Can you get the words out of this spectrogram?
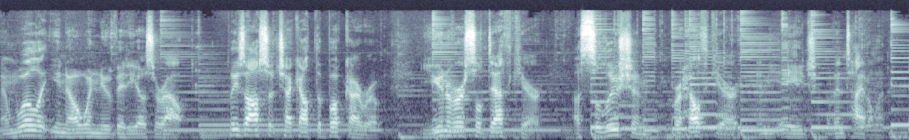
and we'll let you know when new videos are out. Please also check out the book I wrote, Universal Death Care, a solution for healthcare in the age of entitlement.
